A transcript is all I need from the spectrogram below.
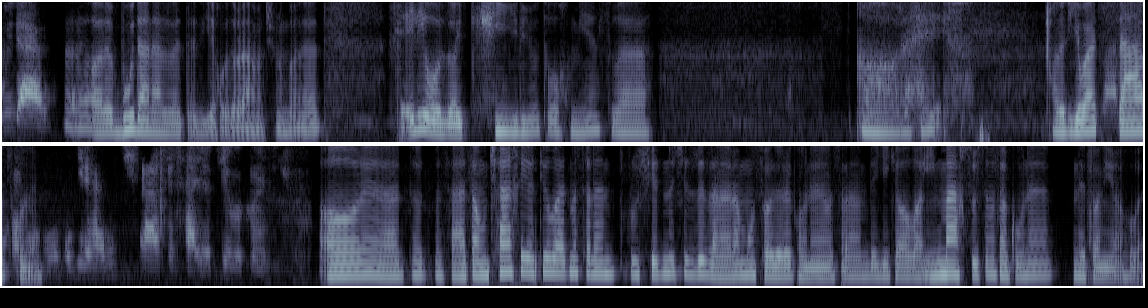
بودن. آره بودن البته دیگه خدا رحمتشون کنه. خیلی اوضاع کیری و تخمی است و آره حیف. حالا دیگه باید صبر کنیم. بگیری همین چرخ خیاطی رو توشون آره مثلا اصلا اون چرخیاتی رو باید مثلا روش یه دونه چیز بزنه برام مصادره کنه. مثلا بگی که آقا این مخصوص مثلا کونه نتانیاهوه.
